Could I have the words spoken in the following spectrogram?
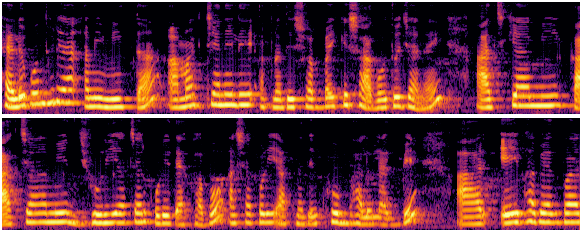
হ্যালো বন্ধুরা, আমি মিতা। আমার চ্যানেলে আপনাদের সবাইকে স্বাগত জানাই। আজকে আমি কাঁচা আমের ঝুড়ি আচার করে দেখাবো। আশা করি আপনাদের খুব ভালো লাগবে। আর এইভাবে একবার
